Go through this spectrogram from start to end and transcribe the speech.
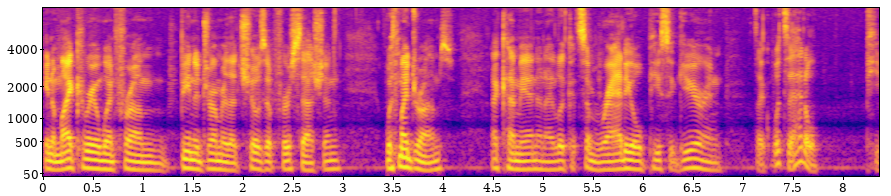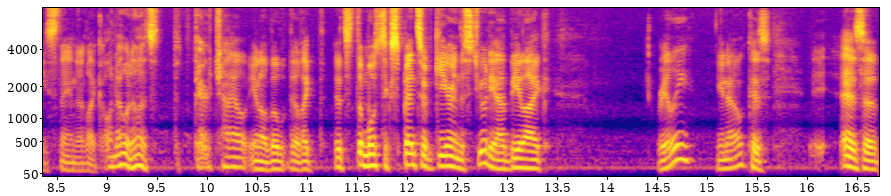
you know, my career went from being a drummer that shows up for a session with my drums. I come in and I look at some ratty old piece of gear and it's like, what's that old piece thing? They're like, oh no, no, it's Fairchild. You know, they're like, it's the most expensive gear in the studio. I'd be like, really? You know, because as a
